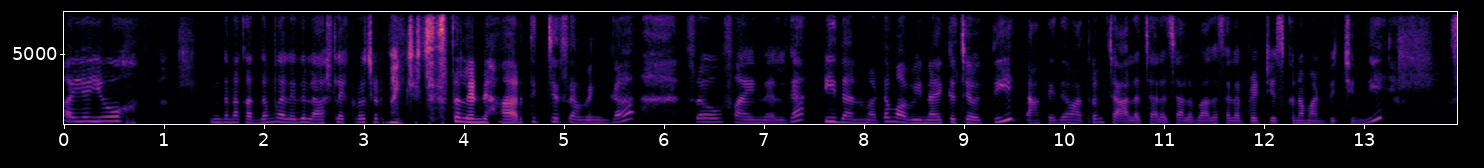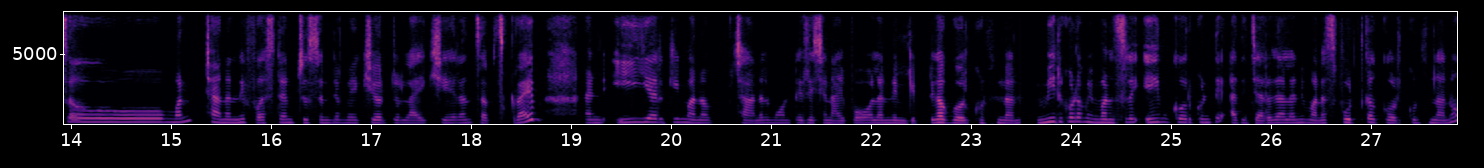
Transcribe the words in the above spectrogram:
అయ్యయ్యో! ఇంక నాకు అర్థం కాలేదు. లాస్ట్‌లో ఎక్కడో చోట మెన్షన్ చేస్తాలెండి. హారతి ఇచ్చేసాము ఇంకా. సో, ఫైనల్‌గా ఇదనమాట మా వినాయక చవితి. నాకైతే మాత్రం చాలా చాలా చాలా బాగా సెలబ్రేట్ చేసుకున్నాం అనిపించింది సో, మన ఛానెల్‌ని ఫస్ట్ టైమ్ చూస్తుంటే make sure to like, share and subscribe. And ఈ ఇయర్‌కి మన ఛానెల్ మానిటైజేషన్ అయిపోవాలని నేను గట్టిగా కోరుకుంటున్నాను. మీరు కూడా మీ మనసులో ఏం కోరుకుంటే అది జరగాలని మనస్ఫూర్తిగా కోరుకుంటున్నాను.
